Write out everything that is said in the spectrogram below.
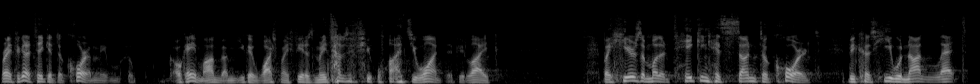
Right, if you're going to take it to court, I mean, okay, mom, you can wash my feet as many times if you want, as you want, if you like. But here's a mother taking his son to court because he would not let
